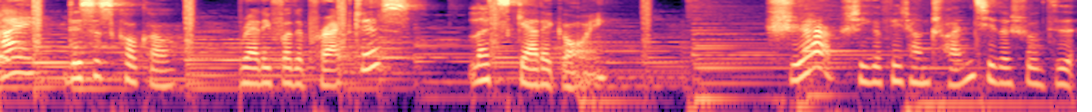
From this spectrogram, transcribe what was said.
Hi, this is Coco. Ready for the practice? Let's get it going. 十二是一个非常传奇的数字，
